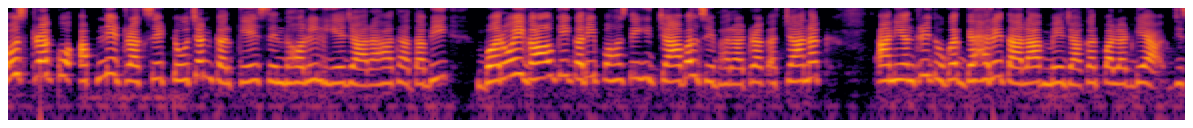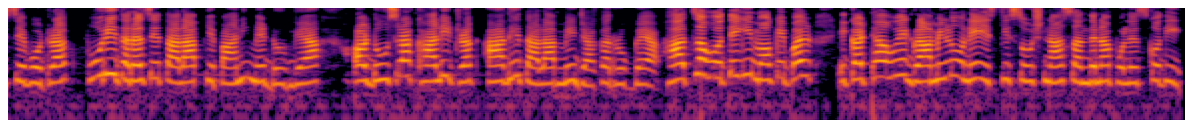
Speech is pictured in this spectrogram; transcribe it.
उस ट्रक को अपने ट्रक से टोचन करके सिंधौली लिए जा रहा था। तभी बरोई गाँव के करीब पहुँचते ही चावल से भरा ट्रक अचानक अनियंत्रित होकर गहरे तालाब में जाकर पलट गया, जिससे वो ट्रक पूरी तरह से तालाब के पानी में डूब गया और दूसरा खाली ट्रक आधे तालाब में जाकर रुक गया। हादसा होते ही मौके पर इकट्ठा हुए ग्रामीणों ने इसकी सूचना संदना पुलिस को दी।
